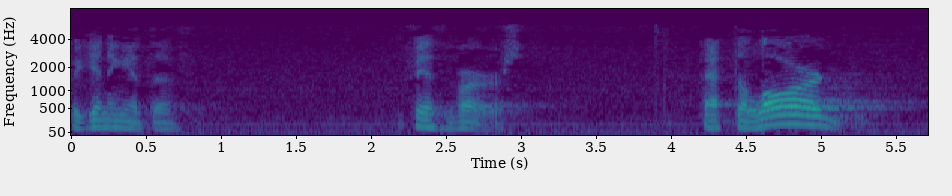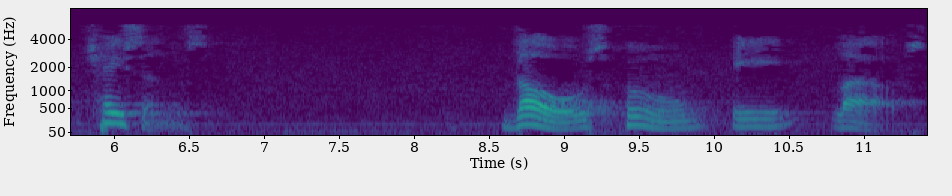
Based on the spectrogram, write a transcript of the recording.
beginning at the fifth verse that the Lord chastens those whom he loves.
